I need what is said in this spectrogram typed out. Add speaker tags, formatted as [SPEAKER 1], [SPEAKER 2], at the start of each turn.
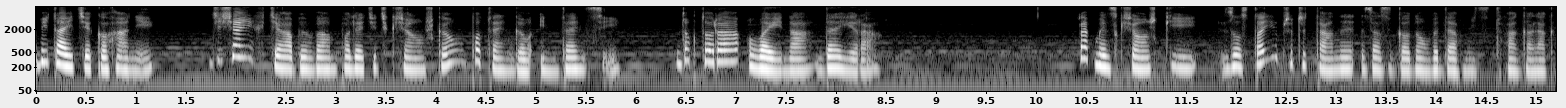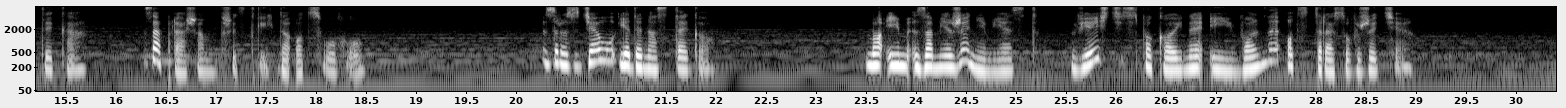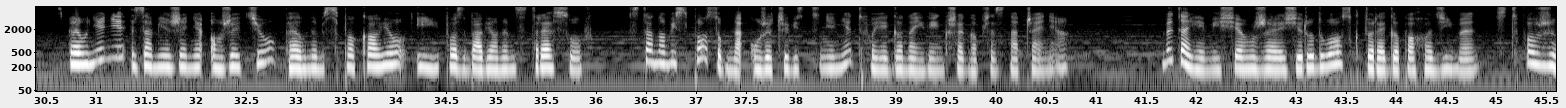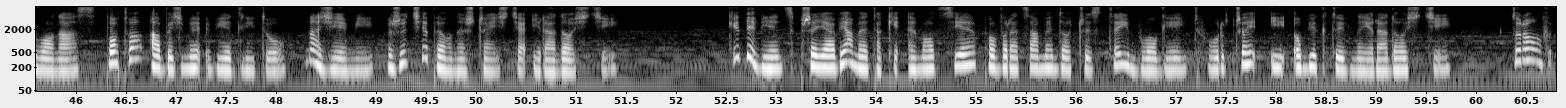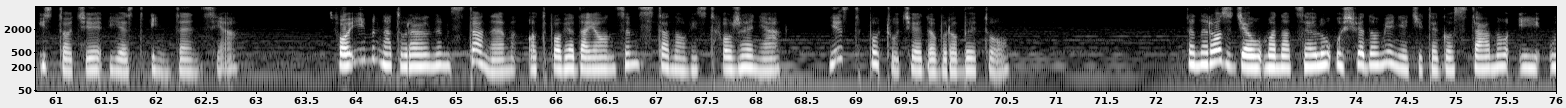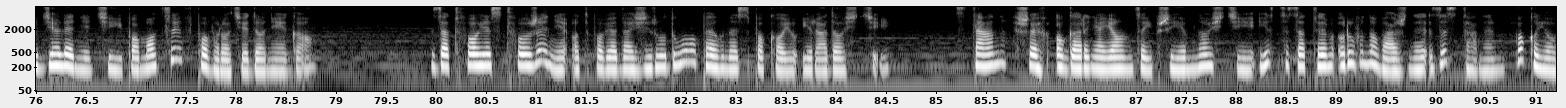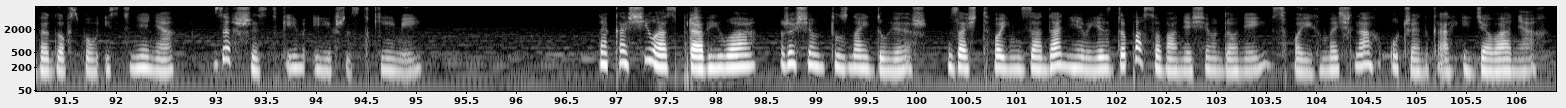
[SPEAKER 1] Witajcie, kochani. Dzisiaj chciałabym Wam polecić książkę Potęgę Intencji doktora Wayna Deira. Fragment z książki zostaje przeczytany za zgodą wydawnictwa Galaktyka. Zapraszam wszystkich do odsłuchu. Z rozdziału 11. Moim zamierzeniem jest wieść spokojne i wolne od stresów życie. Spełnienie zamierzenia o życiu pełnym spokoju i pozbawionym stresów stanowi sposób na urzeczywistnienie Twojego największego przeznaczenia. Wydaje mi się, że źródło, z którego pochodzimy, stworzyło nas po to, abyśmy wiedli tu, na Ziemi, życie pełne szczęścia i radości. Kiedy więc przejawiamy takie emocje, powracamy do czystej, błogiej, twórczej i obiektywnej radości, którą w istocie jest intencja. Twoim naturalnym stanem, odpowiadającym stanowi stworzenia, jest poczucie dobrobytu. Ten rozdział ma na celu uświadomienie Ci tego stanu i udzielenie Ci pomocy w powrocie do niego. Za Twoje stworzenie odpowiada źródło pełne spokoju i radości. Stan wszechogarniającej przyjemności jest zatem równoważny ze stanem pokojowego współistnienia ze wszystkim i wszystkimi. Taka siła sprawiła, że się tu znajdujesz, zaś Twoim zadaniem jest dopasowanie się do niej w swoich myślach, uczynkach i działaniach.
